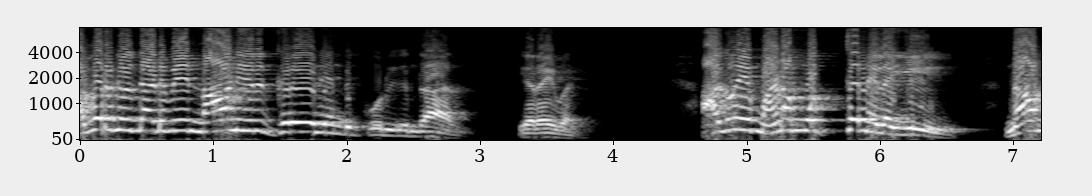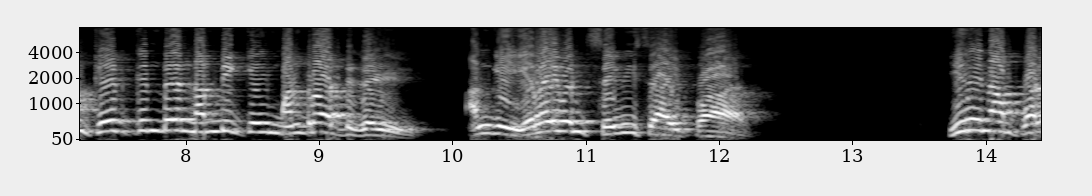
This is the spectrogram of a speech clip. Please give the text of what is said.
அவர்கள் நடுவே நான் இருக்கிறேன் என்று கூறுகின்றார் இறைவன். ஆகவே மனமொத்த நிலையில் நாம் கேட்கின்ற நம்பிக்கை மன்றாட்டுகள். அங்கே இறைவன் செவி சாய்ப்பார். இதை நாம் பல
